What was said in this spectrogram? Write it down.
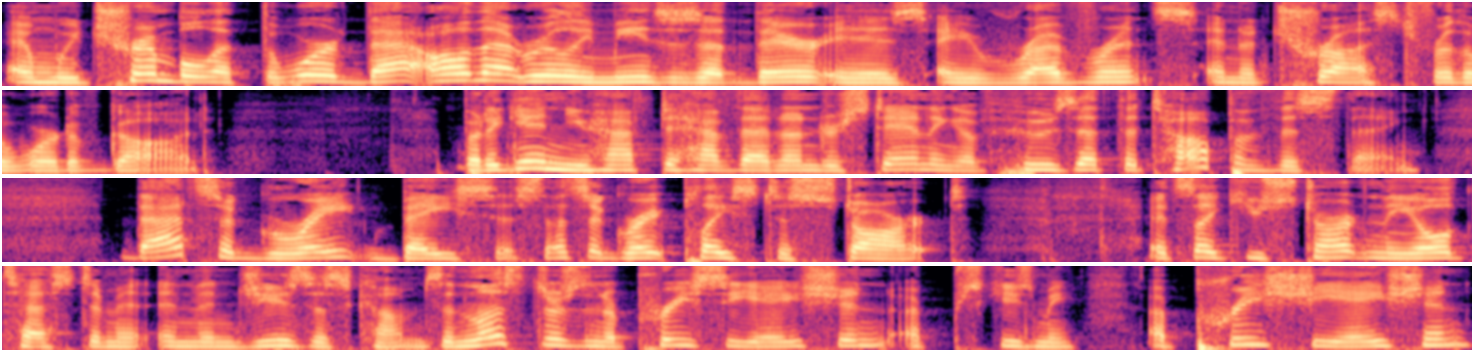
and we tremble at the word, that all that really means is that there is a reverence and a trust for the word of God. But again, you have to have that understanding of who's at the top of this thing. That's a great basis. That's a great place to start. It's like you start in the Old Testament and then Jesus comes. Unless there's an appreciation, uh, excuse me, appreciation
